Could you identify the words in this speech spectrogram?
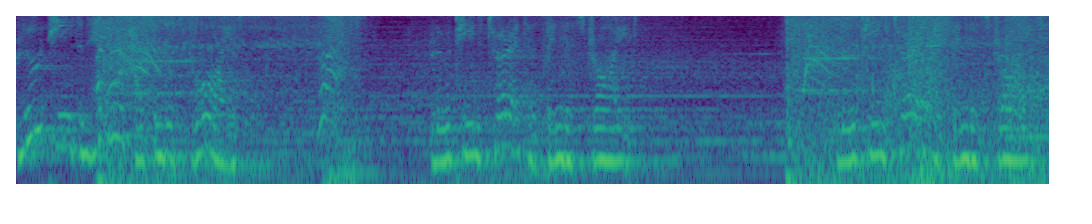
Blue team's inhibitor has been destroyed. Blue team's turret has been destroyed. Blue team's turret has been destroyed.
